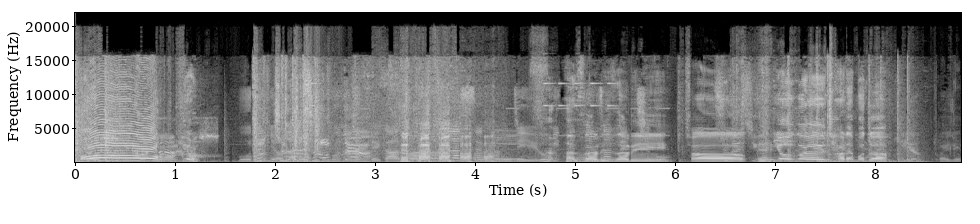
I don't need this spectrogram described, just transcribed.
오! 끼어. 모든 여자를 주무르는 내가 더 클라스 강지 아, 쏘리, 텐텐 쏘리. 레츠고. 자, 공격을 잘해보자. 라이저.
